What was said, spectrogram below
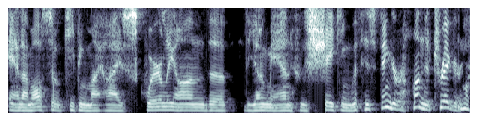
And I'm also keeping my eyes squarely on the, the young man who's shaking with his finger on the trigger. Oh,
